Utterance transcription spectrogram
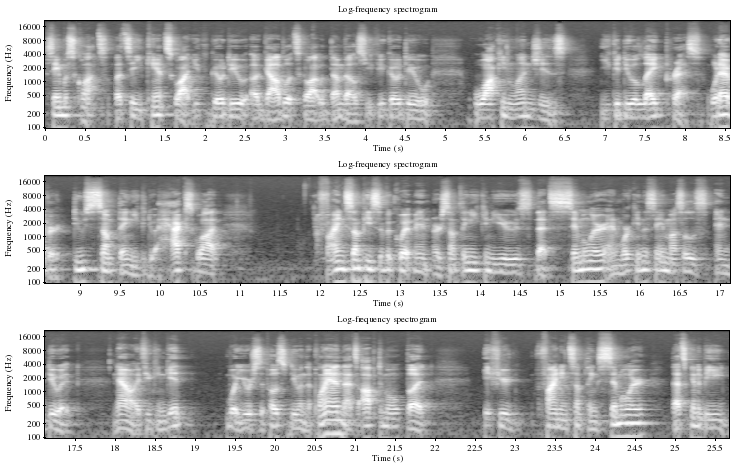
Same with squats. Let's say you can't squat, you could go do a goblet squat with dumbbells. You could go do walking lunges. You could do a leg press, whatever. Do something. You could do a hack squat find some piece of equipment or something you can use that's similar and working the same muscles and do it. Now, if you can get what you were supposed to do in the plan, that's optimal. But if you're finding something similar, that's going to be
